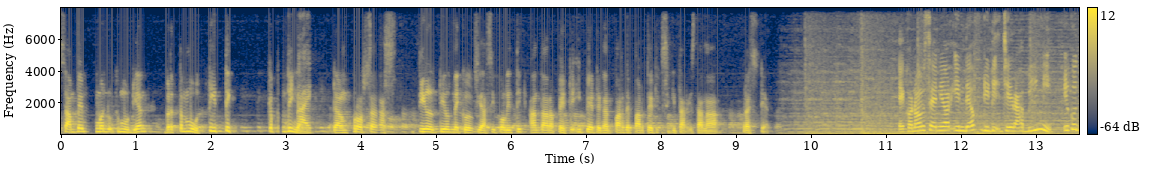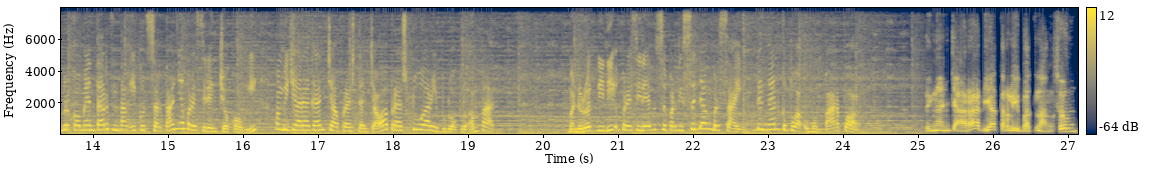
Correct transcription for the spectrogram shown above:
sampai kemudian bertemu titik kepentingan Baik. dalam proses deal-deal negosiasi politik antara PDIP dengan partai-partai di sekitar istana presiden. Ekonom senior Indef Didik Jirahbini ikut berkomentar tentang ikut sertanya Presiden Jokowi membicarakan Capres dan Cawapres 2024. Menurut Didik, Presiden seperti sedang bersaing dengan Ketua Umum Parpol. Dengan cara dia terlibat langsung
